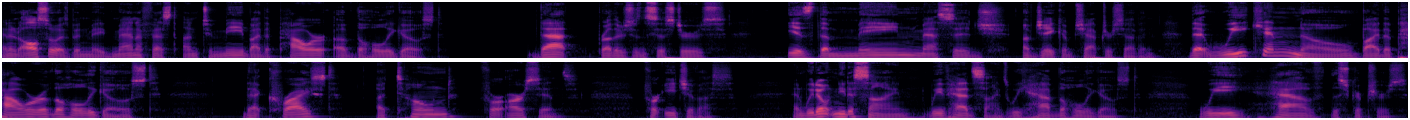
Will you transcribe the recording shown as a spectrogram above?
and it also has been made manifest unto me by the power of the Holy Ghost. That, brothers and sisters, is the main message of Jacob chapter 7 that we can know by the power of the Holy Ghost that Christ atoned for our sins, for each of us. And we don't need a sign. We've had signs. We have the Holy Ghost. We have the scriptures.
